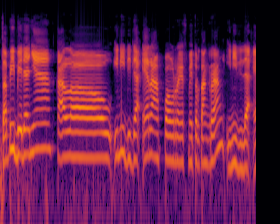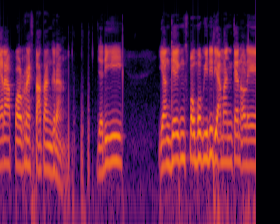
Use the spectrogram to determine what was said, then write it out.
tapi bedanya kalau ini di daerah Polres Metro Tangerang, ini di daerah Polresta Tangerang. Jadi yang geng SpongeBob ini diamankan oleh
